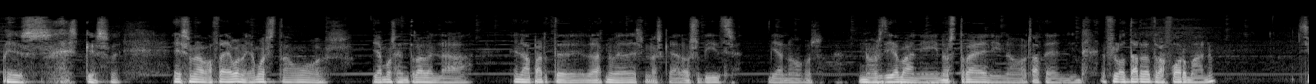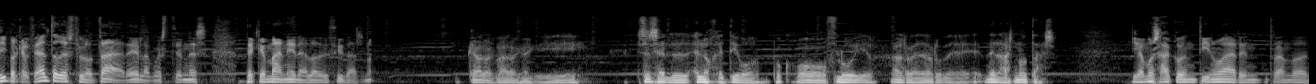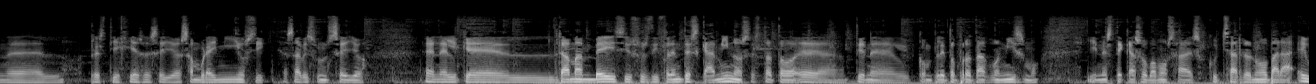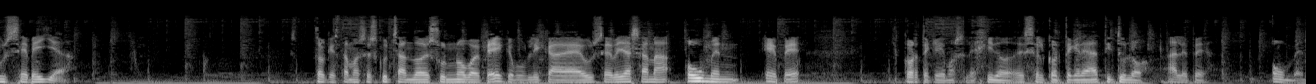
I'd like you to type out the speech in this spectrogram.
Es, es que es, es una gozada. Bueno, ya hemos, estamos, ya hemos entrado en la, en la parte de las novedades en las que a los beats ya nos, nos llevan y nos traen y nos hacen flotar de otra forma, ¿no? Sí, porque al final todo es flotar, ¿eh? La cuestión es de qué manera lo decidas, ¿no? Claro, claro, que aquí ese es el, objetivo, un poco fluir alrededor de, las notas. Y vamos a continuar entrando en el prestigioso sello Samurai Music, ya sabéis, un sello en el que el drama and bass y sus diferentes caminos está to- eh, tiene el completo protagonismo. Y en este caso vamos a escuchar lo nuevo para Eusebella. Esto que estamos escuchando es un nuevo EP que publica Eusebella, se llama Omen EP. Corte que hemos elegido es el corte que le da título al EP. Omen.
